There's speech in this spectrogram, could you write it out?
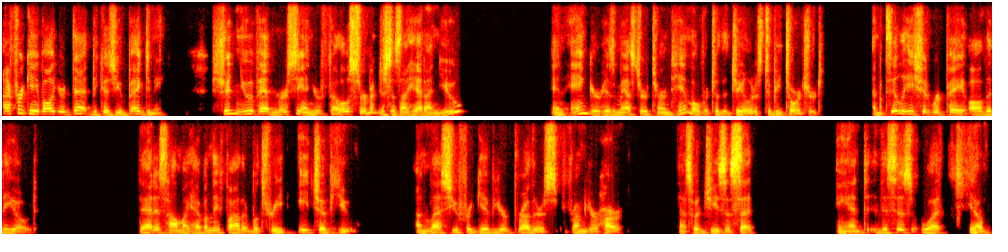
I forgave all your debt because you begged me. Shouldn't you have had mercy on your fellow servant just as I had on you? In anger, his master turned him over to the jailers to be tortured until he should repay all that he owed. That is how my heavenly Father will treat each of you unless you forgive your brothers from your heart. That's what Jesus said. And this is what, you know,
